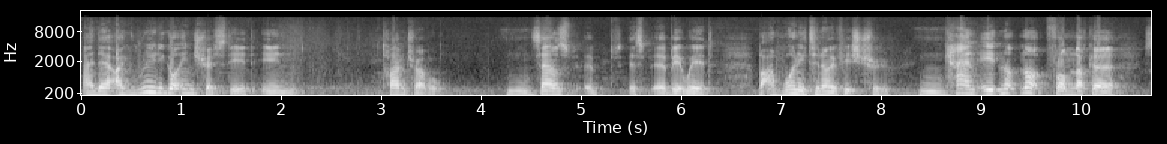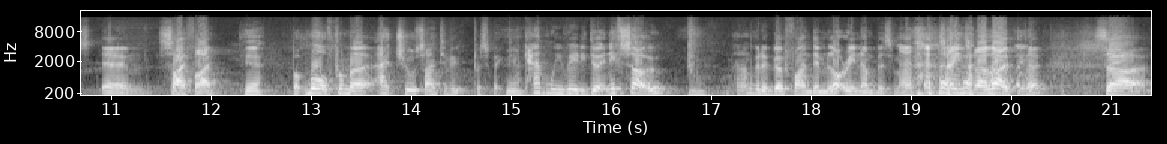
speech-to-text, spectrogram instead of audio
and uh, I really got interested in time travel. Hmm. Sounds a, it's a bit weird, but I wanted to know if it's true. Hmm. Can it not not from like a um, sci-fi, Yeah. but more from an actual scientific perspective. Yeah. Can we really do it? And if so, man, I'm going to go find them lottery numbers, man. Change my life, you know. So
